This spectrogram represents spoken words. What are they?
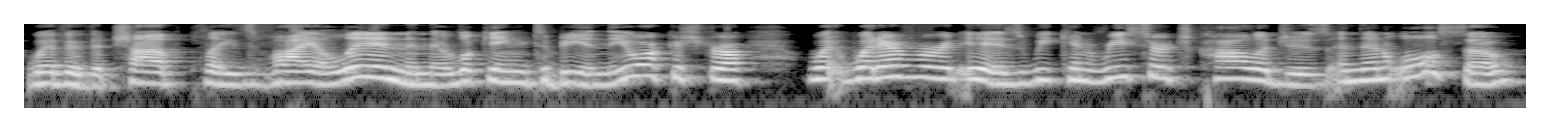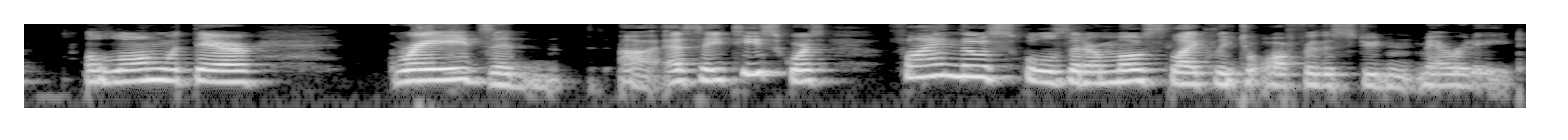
whether the child plays violin and they're looking to be in the orchestra, wh- whatever it is, we can research colleges and then also, along with their grades and uh, SAT scores, Find those schools that are most likely to offer the student merit aid.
